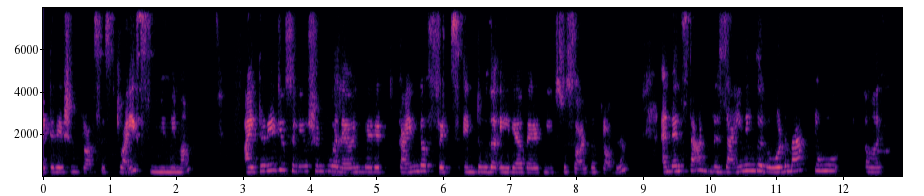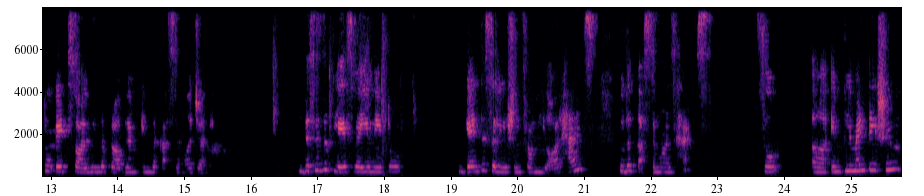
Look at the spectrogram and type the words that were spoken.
iteration process twice minimum. Iterate your solution to a level where it kind of fits into the area where it needs to solve the problem and then start designing the roadmap to uh, to it solving the problem in the customer journey this is the place where you need to get the solution from your hands to the customer's hands. So uh, implementation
